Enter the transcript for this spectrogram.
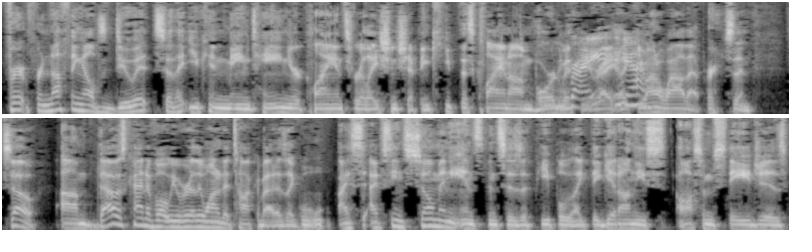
for, for nothing else. Do it so that you can maintain your client's relationship and keep this client on board with Right? you, right? Like Yeah. you want to wow that person. So, um, that was kind of what we really wanted to talk about is like, I, I've seen so many instances of people like they get on these awesome stages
